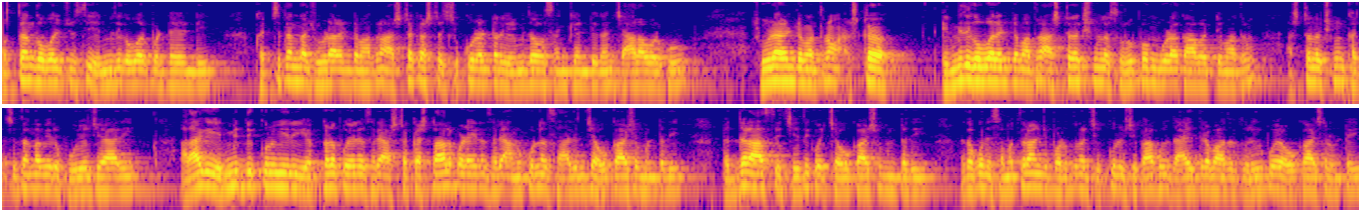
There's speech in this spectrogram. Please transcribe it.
మొత్తం గవ్వలు చూస్తే ఎనిమిది గవ్వలు పడ్డాయండి. ఖచ్చితంగా చూడాలంటే మాత్రం అష్టకష్ట చిక్కులు అంటారు ఎనిమిదవ సంఖ్య అంటే కానీ చాలా వరకు. చూడాలంటే మాత్రం అష్ట ఎనిమిది గవ్వలంటే మాత్రం అష్టలక్ష్మిల స్వరూపం కూడా కాబట్టి మాత్రం అష్టలక్ష్మిని ఖచ్చితంగా వీరు పూజ చేయాలి. అలాగే ఎనిమిది దిక్కులు వీరు ఎక్కడ పోయినా సరే అష్ట కష్టాలు పడైనా సరే అనుకున్న సాధించే అవకాశం ఉంటుంది. పెద్దల ఆస్తి చేతికి వచ్చే అవకాశం ఉంటుంది. గత కొన్ని సంవత్సరాల నుంచి పడుతున్న చిక్కులు చికాకులు దారిద్ర బాధలు తొలగిపోయే అవకాశాలు ఉంటాయి.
